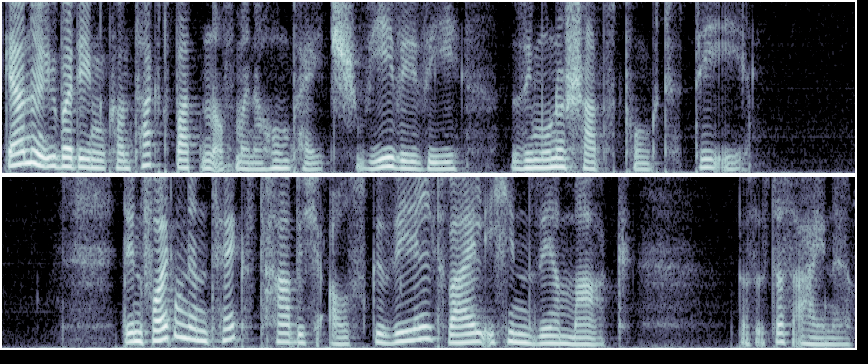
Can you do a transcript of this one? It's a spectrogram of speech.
Gerne über den Kontaktbutton auf meiner Homepage www.simoneschatz.de. Den folgenden Text habe ich ausgewählt, weil ich ihn sehr mag. Das ist das eine.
